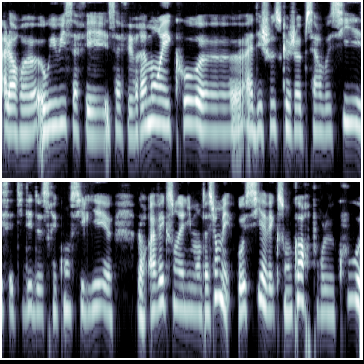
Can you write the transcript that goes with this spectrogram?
Alors euh, oui, oui, ça fait ça fait vraiment écho euh, à des choses que j'observe aussi, et cette idée de se réconcilier, euh, alors avec son alimentation, mais aussi avec son corps. Pour le coup,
